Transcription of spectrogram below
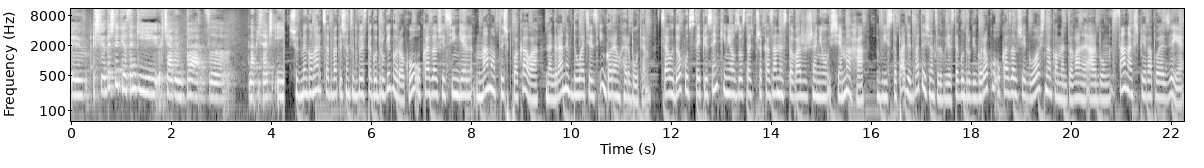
Yy, Świąteczne piosenki chciałabym bardzo napisać i 7 marca 2022 roku ukazał się singiel Mamo Tyś Płakała, nagrany w duecie z Igorem Herbutem. Cały dochód z tej piosenki miał zostać przekazany stowarzyszeniu Siemacha W listopadzie 2022 roku ukazał się głośno komentowany album Sanach śpiewa poezję,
